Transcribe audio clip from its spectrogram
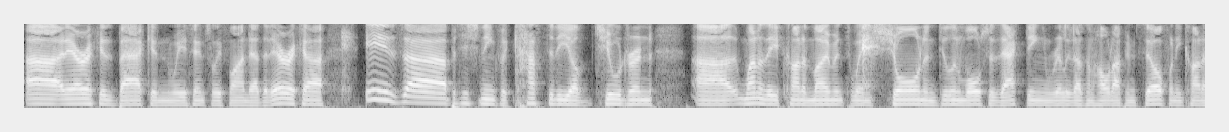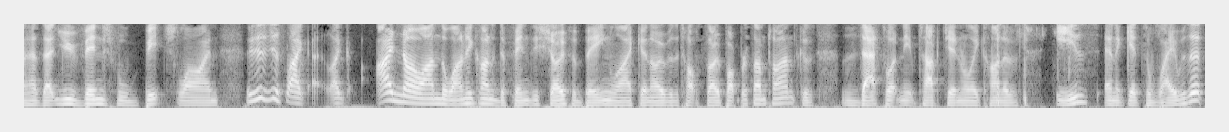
Uh, and Erica's back, and we essentially find out that Erica is, uh, petitioning for custody of children. Uh, one of these kind of moments when Sean and Dylan Walsh's acting really doesn't hold up himself when he kind of has that "you vengeful bitch" line. This is just like like I know I'm the one who kind of defends this show for being like an over the top soap opera sometimes because that's what Nip Tuck generally kind of is and it gets away with it.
